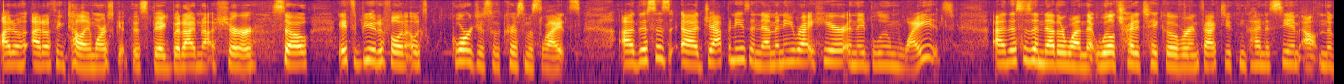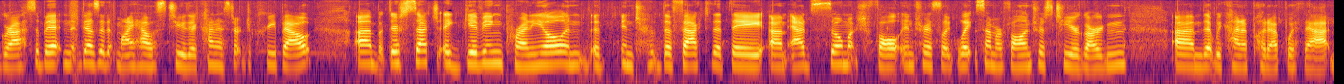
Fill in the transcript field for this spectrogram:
I don't, I don't think Tollymores get this big, but I'm not sure. So it's beautiful and it looks gorgeous with Christmas lights. Uh, this is a Japanese anemone right here and they bloom white. And uh, this is another one that will try to take over. In fact, you can kind of see them out in the grass a bit and it does it at my house too. They kind of start to creep out. Um, but they're such a giving perennial and uh, in the fact that they um, add so much fall interest, like late summer fall interest to your garden um, that we kind of put up with that.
